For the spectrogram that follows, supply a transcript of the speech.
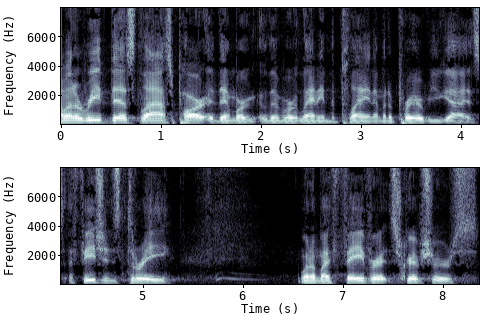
I'm going to read this last part and then we're, then we're landing the plane. I'm going to pray over you guys. Ephesians 3, one of my favorite scriptures.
